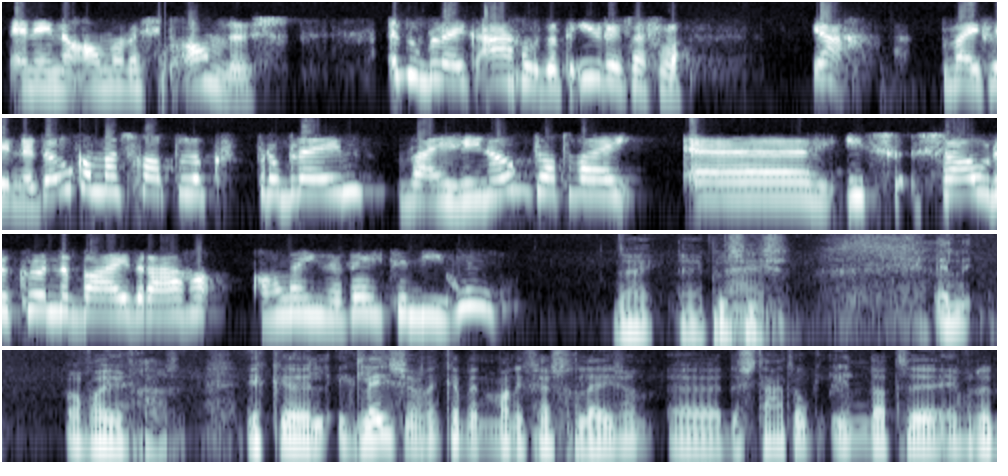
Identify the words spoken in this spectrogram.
en in de andere is het anders. En toen bleek eigenlijk dat iedereen zei van ja, wij vinden het ook een maatschappelijk probleem. Wij zien ook dat wij eh, iets zouden kunnen bijdragen, alleen we weten niet hoe. Nee, nee, precies. En, of wil je een vraag? Ik, eh, ik lees, want ik heb het manifest gelezen. Eh, er staat ook in dat eh, een van de,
